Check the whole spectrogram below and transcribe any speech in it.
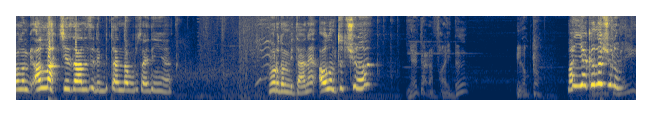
Oğlum Allah cezanı seni bir tane daha vursaydın ya. Vurdum bir tane. Oğlum tut şunu. Ne tarafaydı? Yok yok. Lan yakala şunu. Verdin.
